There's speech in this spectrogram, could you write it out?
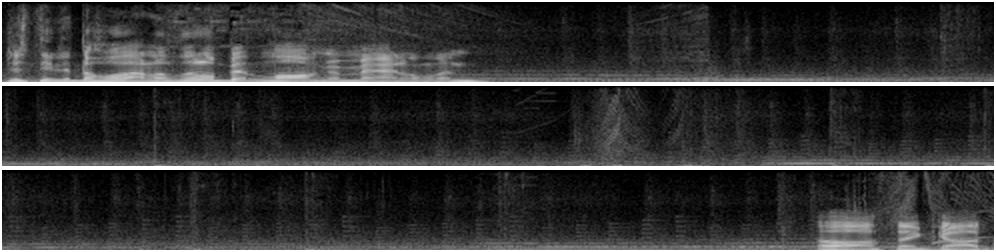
just needed to hold on a little bit longer, Madeline. Oh, thank God.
